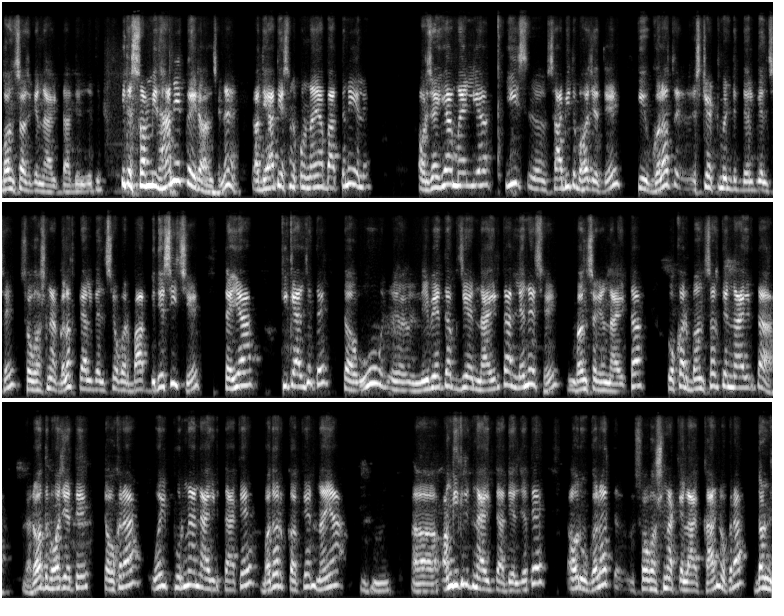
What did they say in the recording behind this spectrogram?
वंशज के नागरिकता देल जेतै ई संविधाने कहि रहल छै ने अध्यादेश में कोनो नया बात तऽ नहीं एलै और जहिया मान ई साबित भऽ जेतै कि गलत स्टेटमेंट देल गेल छै स्वघोषणा गलत कयल गेल छै ओकर बाप विदेशी छै तहिया की कयल जेतै? तऽ ओ निवेदक जे नागरिकता लेने छै वंशज नागरिकता ओकर वंशज के नागरिकता रद्द भऽ जेतै तऽ ओकरा वही पुरना नागरिकता के बदल कऽ के नया अंगीकृत नागरिकता देल जेतै और वो गलत स्वघोषणा के कारण ओकरा दंड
